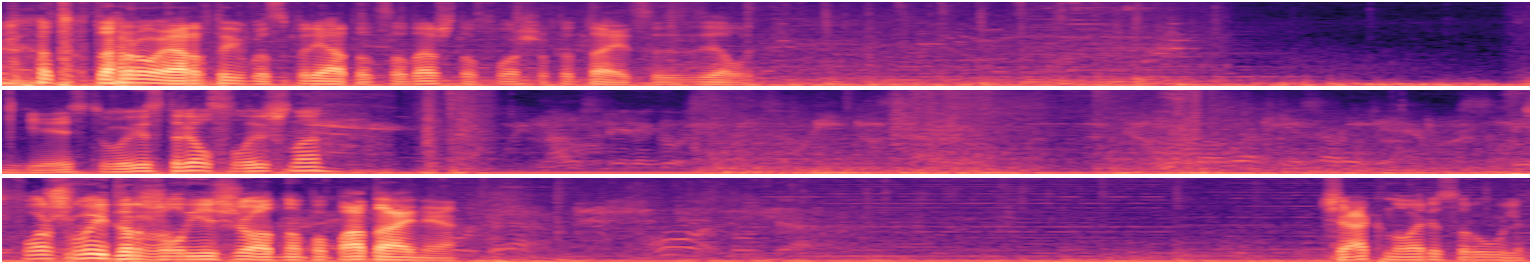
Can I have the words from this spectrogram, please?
От второй арты бы спрятаться, да, что Фоша пытается сделать. Есть выстрел, слышно. Фош выдержал еще одно попадание. Чак Норрис рулит.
